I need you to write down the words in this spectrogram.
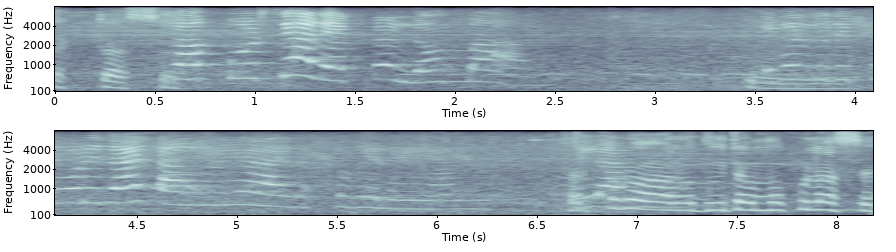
একটা আছে। পড়ছে আর একটা লম্বা। আম। এটা যদি পড়ে যায় তাহলে আর হবে না এই আম। তারপরেও আরও দুইটা মুকুল আছে।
